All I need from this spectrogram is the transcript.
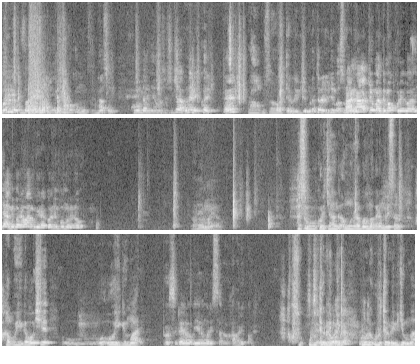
Wananiwe kuvana ibintu koko mu nzu nta soni. Kurundanya amashashi byarakunaniye kweri eh? Uraho gusa uraterura ibyuma uraterura ibyuma Ah, nta byuma ndimo kureba. Ya mibare wambwiraga nimba umuriro baremurira hasi ubu gukora icyanga umuntu araguhamagara muri salo akaguhiga boshye uhiga inkware bose rero iyo uri muri salo haba ari kure. Ubuterura ibyuma? Ubundi ubuterura ibyuma?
